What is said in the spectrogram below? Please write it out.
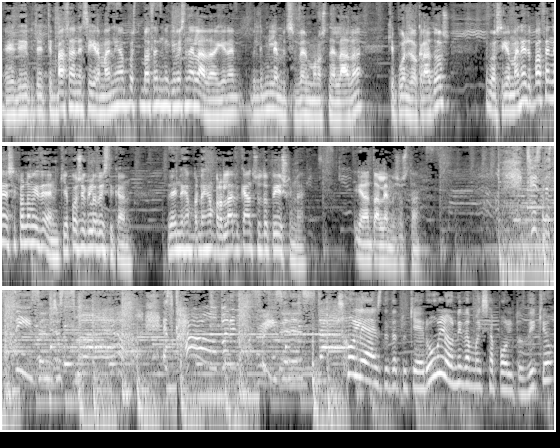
Γιατί τε- την πάθανε στη Γερμανία όπως την πάθανε και εμείς στην Ελλάδα. Για να μην λέμε ότι συμβαίνει μόνο στην Ελλάδα και που είναι το κράτος. Λοιπόν, στη Γερμανία την πάθανε σε χρόνο μηδέν και πώς εγκλωβίστηκαν. Δεν είχαν, δεν είχαν προλάβει καν να τους ειδοποιήσουν. Για να τα λέμε σωστά. Σχολιάζεται τα του καιρού. Λεωνίδα μου έχεις απόλυτο δίκιο.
